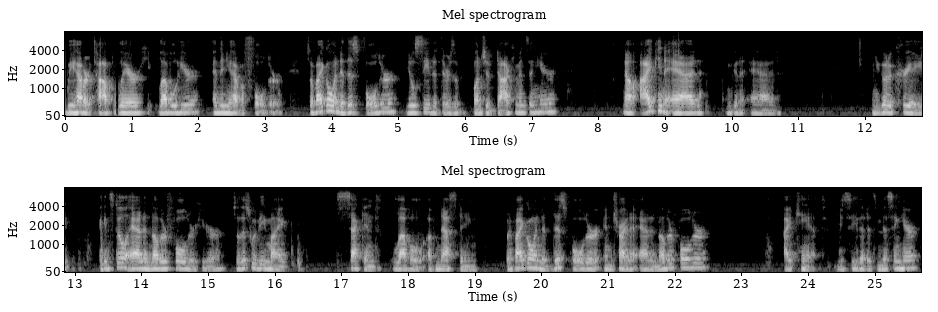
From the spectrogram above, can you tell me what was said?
we have our top layer level here, and then you have a folder. So if I go into this folder, you'll see that there's a bunch of documents in here. Now I can add, I'm going to add, when you go to create, I can still add another folder here. So this would be my second level of nesting but if I go into this folder and try to add another folder, I can't. You see that it's missing here?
